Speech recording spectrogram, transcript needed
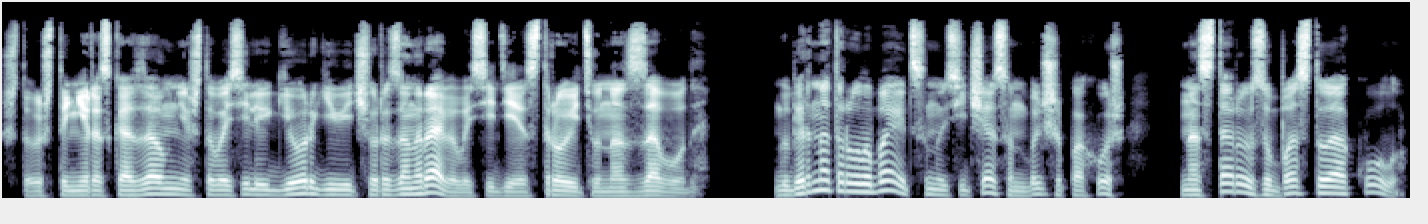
«Что ж ты не рассказал мне, что Василию Георгиевичу разонравилась идея строить у нас заводы?» Губернатор улыбается, но сейчас он больше похож на старую зубастую акулу.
